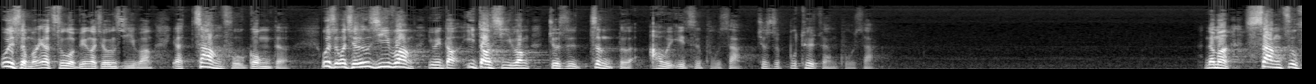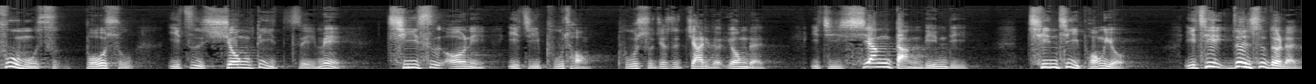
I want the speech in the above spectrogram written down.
为什么要持佛名号求生西方？要仗佛功德。为什么求生西方？因为到一到西方，就是正得阿惟越致菩萨，就是不退转菩萨。那么上至父母伯属，以致兄弟姐妹、妻室儿女以及仆从。仆属就是家里的佣人，以及乡党邻里、亲戚朋友，一切认识的人，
